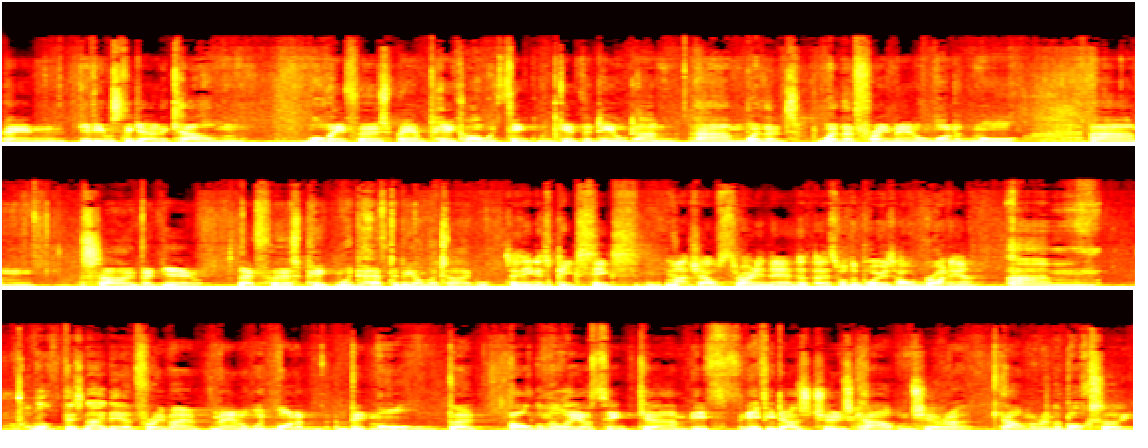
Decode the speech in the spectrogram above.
and if he was to go to Carlton, well, their first round pick, I would think would get the deal done. Um, whether it's whether Fremantle wanted more, um, so but yeah, that first pick would have to be on the table. So you think it's pick six, much else thrown in there? That's what the Blues hold right now? Um, look, there's no doubt Fremantle would want a, bit more, but ultimately, I think um, if if he does choose Carlton, Cerra, Carlton are in the box seat.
